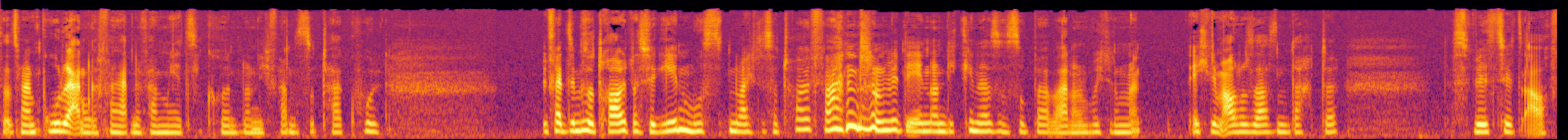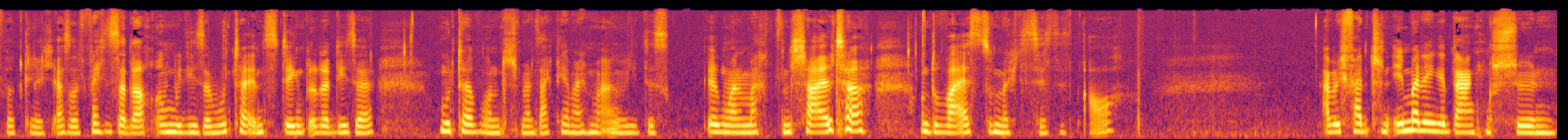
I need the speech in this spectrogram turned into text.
als mein Bruder angefangen hat, eine Familie zu gründen. Und ich fand es total cool. Ich fand es immer so traurig, dass wir gehen mussten, weil ich das so toll fand und mit denen und die Kinder so super waren. Und wo ich dann echt im Auto saß und dachte, das willst du jetzt auch wirklich. Also vielleicht ist das auch irgendwie dieser Mutterinstinkt oder dieser Mutterwunsch. Man sagt ja manchmal irgendwie, das, irgendwann macht es einen Schalter und du weißt, du möchtest es jetzt auch. Aber ich fand schon immer den Gedanken schön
